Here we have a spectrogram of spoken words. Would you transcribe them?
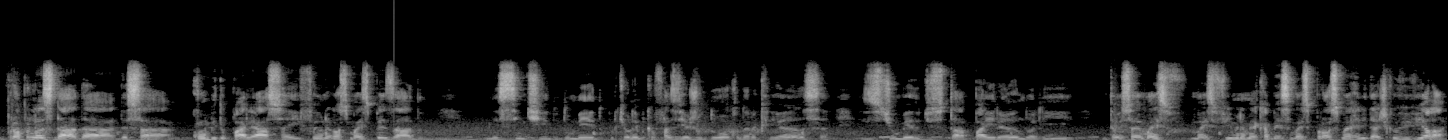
o próprio lance da, da, dessa Kombi do palhaço aí foi o negócio mais pesado nesse sentido, do medo, porque eu lembro que eu fazia judô quando era criança, existia o medo disso estar pairando ali. Então isso é mais, mais firme na minha cabeça, mais próximo à realidade que eu vivia lá.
